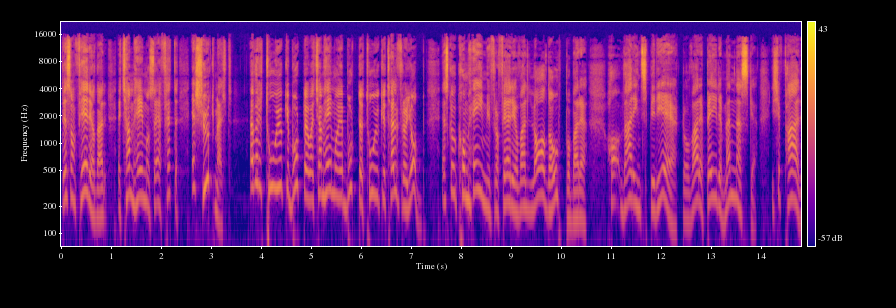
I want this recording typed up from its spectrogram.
det er sånn ferier der jeg kommer hjem og så er jeg fette Jeg er sjukmeldt! Jeg har vært to uker borte, og jeg kommer hjem og er borte to uker til fra jobb. Jeg skal jo komme hjem fra ferie og være lada opp og bare ha, være inspirert og være et bedre menneske. Ikke fær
